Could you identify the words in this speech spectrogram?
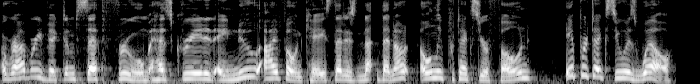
A robbery victim, Seth Froom, has created a new iPhone case that, is not, that not only protects your phone, it protects you as well.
